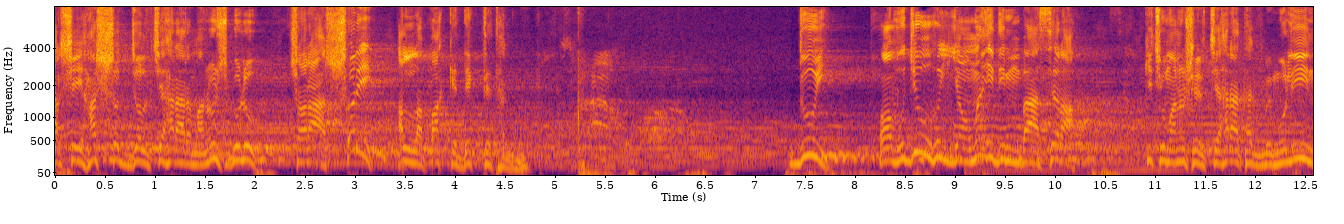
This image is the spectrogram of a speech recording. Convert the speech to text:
আর সেই হাস্যোজ্জ্বল চেহারার মানুষগুলো সরাসরি আল্লাহ পাককে দেখতে থাকবে। দুই অবুজু হইয়াউমা ইদিম বা সেরা কিছু মানুষের চেহারা থাকবে মলিন।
